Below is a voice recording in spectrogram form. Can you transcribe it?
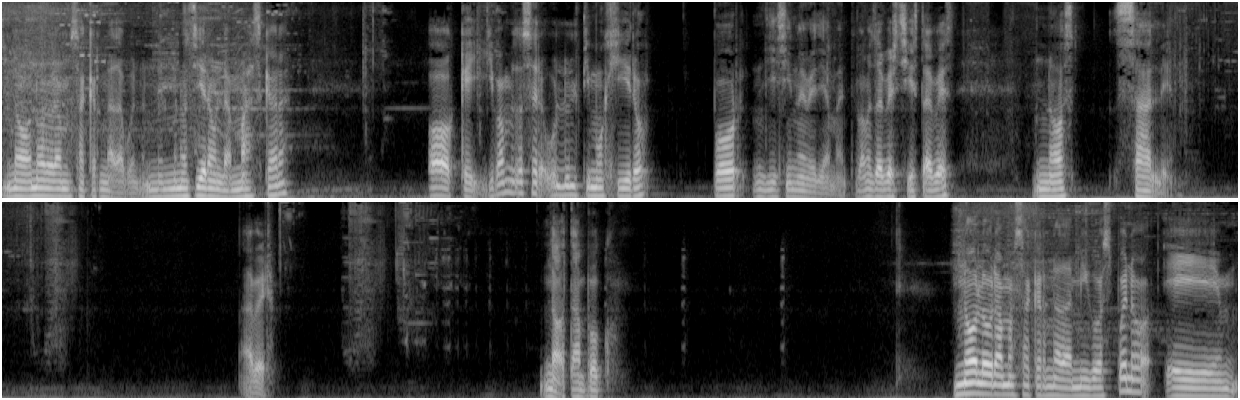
No, no logramos sacar nada. Bueno, nos dieron la máscara. Ok, y vamos a hacer el último giro por 19 diamantes. Vamos a ver si esta vez nos sale. A ver. No, tampoco. No logramos sacar nada amigos. Bueno, eh,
